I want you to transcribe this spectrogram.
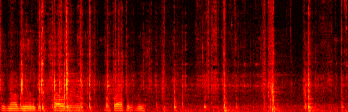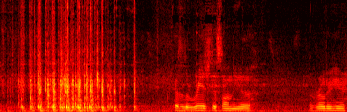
should now be able to get the caliper the bracket at least. Because of the ridge that's on the, uh, the rotor here,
